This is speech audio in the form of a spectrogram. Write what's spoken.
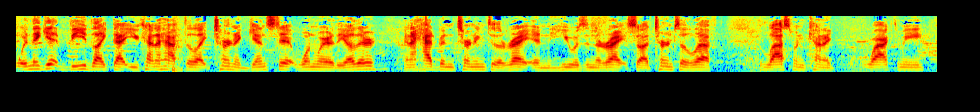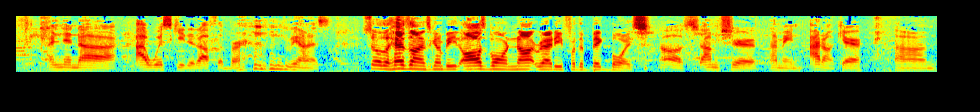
when they get V'd like that, you kind of have to like turn against it one way or the other. And I had been turning to the right, and he was in the right, so I turned to the left. The last one kind of whacked me, and then uh, I whiskeyed it off the berm. to be honest. So the headline is going to be Osborne not ready for the big boys. Oh, I'm sure. I mean, I don't care. Um,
